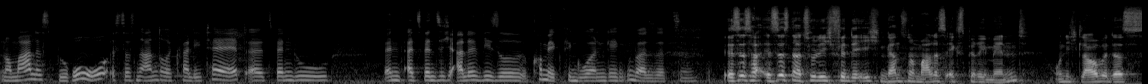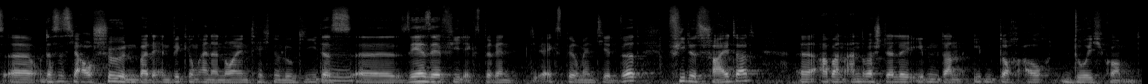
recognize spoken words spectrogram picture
normales Büro, ist das eine andere Qualität, als wenn du wenn, als wenn sich alle wie so Comicfiguren gegenüber sitzen. Es ist, es ist natürlich, finde ich, ein ganz normales Experiment. Und ich glaube, dass, äh, und das ist ja auch schön bei der Entwicklung einer neuen Technologie, dass mhm. äh, sehr, sehr viel experimentiert wird, vieles scheitert, äh, aber an anderer Stelle eben dann eben doch auch durchkommt.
